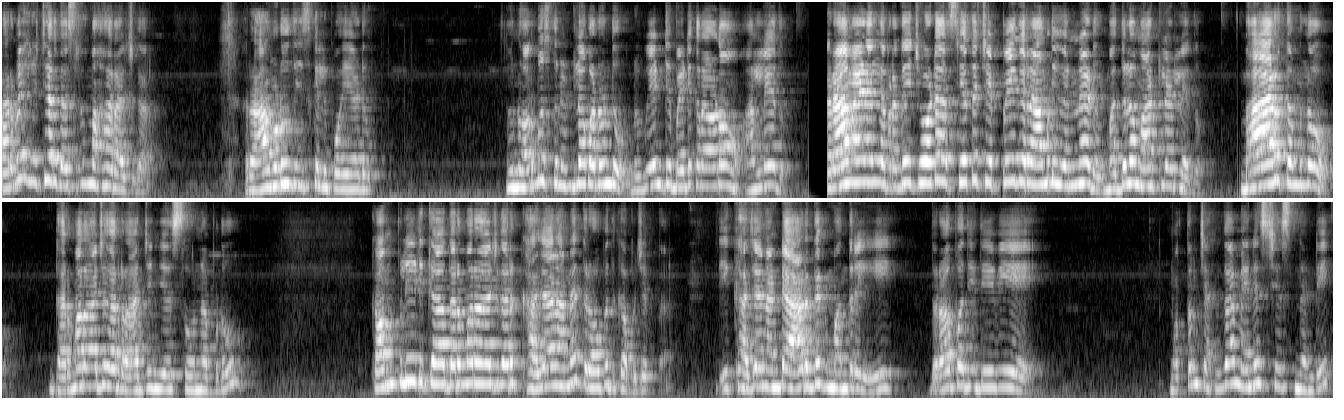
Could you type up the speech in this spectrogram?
పరమేశ్వర దశరథ మహారాజు గారు. రాముడు తీసుకెళ్ళిపోయాడు. నువ్వు నోర్మూసుకుని ఇంట్లో పడుండు నువ్వేంటి బయటకు రావడం అనలేదు. రామాయణంలో ప్రతి చోట సీత చెప్పేది రాముడు విన్నాడు. మధ్యలో మాట్లాడలేదు. భారతంలో ధర్మరాజు గారు రాజ్యం చేస్తూ ఉన్నప్పుడు కంప్లీట్గా ధర్మరాజు గారు ఖజానానే ద్రౌపదికి అప్పచెప్పారు ఈ ఖజానా అంటే ఆర్థిక మంత్రి ద్రౌపది దేవియే మొత్తం చక్కగా మేనేజ్ చేసిందండి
